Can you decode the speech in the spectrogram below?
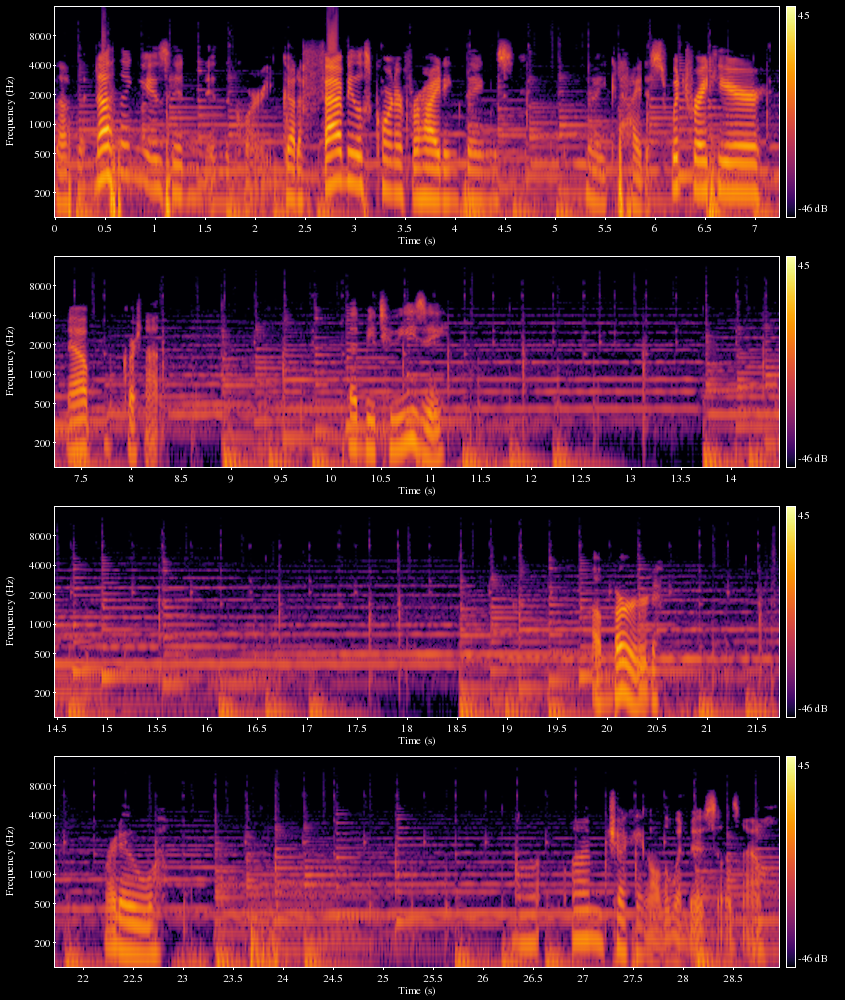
Nothing. Nothing is hidden in the corner. You've got a fabulous corner for hiding things. Know, you could hide a switch right here. Nope, of course not. That'd be too easy. A bird. Righto. I'm checking all the windowsills now.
